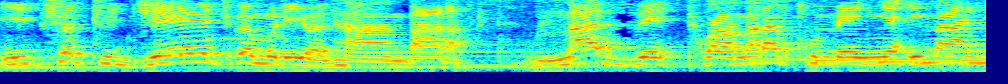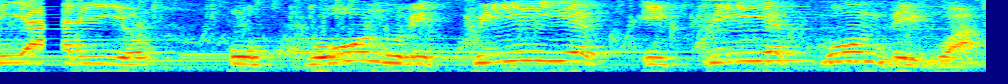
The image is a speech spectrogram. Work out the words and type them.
icyo tujejwe muri iyo ntambara. Maze twamara kumenya imana iyo ariyo ukuntu bikwiye ikwiye kumvigwa.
